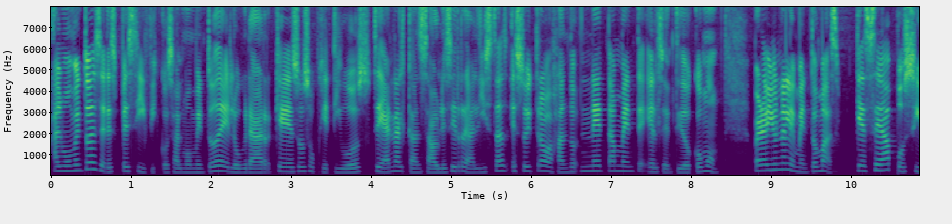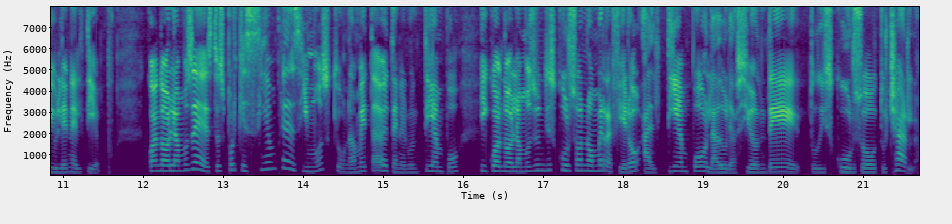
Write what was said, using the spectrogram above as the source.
Al momento de ser específicos, al momento de lograr que esos objetivos sean alcanzables y realistas, estoy trabajando netamente el sentido común. Pero hay un elemento más, que sea posible en el tiempo. Cuando hablamos de esto es porque siempre decimos que una meta debe tener un tiempo y cuando hablamos de un discurso no me refiero al tiempo o la duración de tu discurso o tu charla.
